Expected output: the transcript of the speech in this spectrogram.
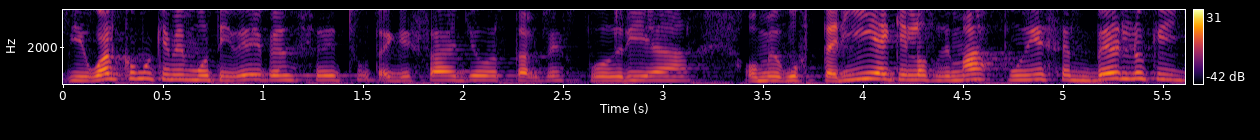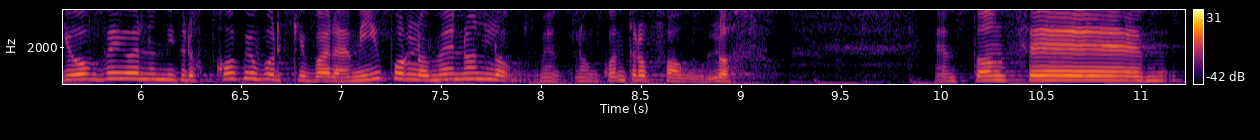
igual como que me motivé y pensé, chuta, quizás yo tal vez podría, o me gustaría que los demás pudiesen ver lo que yo veo en el microscopio, porque para mí por lo menos lo, lo encuentro fabuloso. Entonces,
